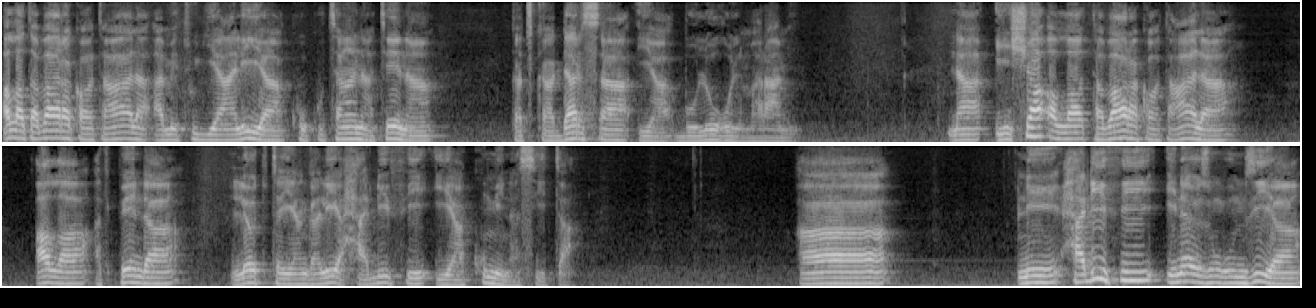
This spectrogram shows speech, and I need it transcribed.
Allah tabaraka wa taala ametujalia kukutana tena katika darsa ya Bulughul Marami, na insha Allah tabaraka wa taala Allah akipenda leo tutaiangalia hadithi ya kumi na sita. Ni hadithi inayozungumzia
